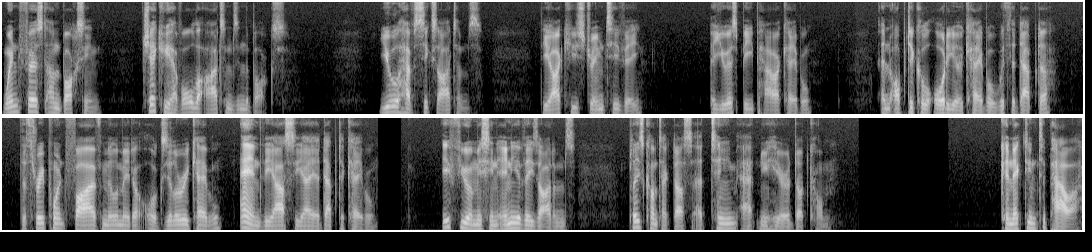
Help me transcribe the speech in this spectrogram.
When first unboxing, check you have all the items in the box. You will have six items, the IQ Stream TV, a USB power cable, an optical audio cable with adapter, the 3.5mm auxiliary cable, and the RCA adapter cable. If you are missing any of these items, please contact us at team at nuheara.com. Connecting to power.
